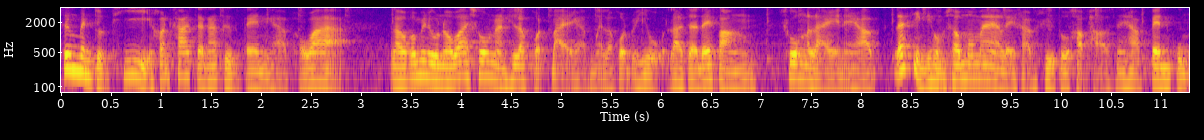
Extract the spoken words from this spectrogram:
ซึ่งเป็นจุดที่ค่อนข้างจะน่าตื่นเต้นครับ เพราะว่าเราก็ไม่รู้นะว่าช่วงนั้นที่เรากดไปครับ เหมือนเรากดวิวเราจะได้ฟังช่วงอะไรนะครับ และสิ่งที่ผมชอบมากๆเลยครับ คือตัว Clubhouse นะครับ เป็นกลุ่ม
